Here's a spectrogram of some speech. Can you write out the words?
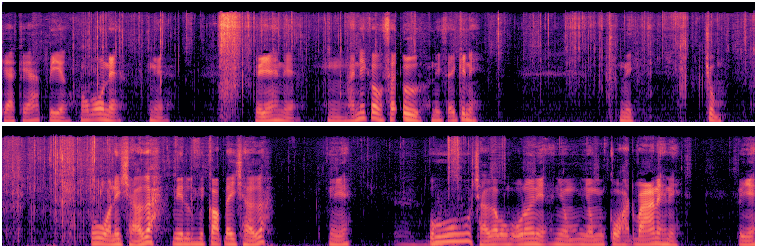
គេគេហៅពីងបងប្អូននេះនេះឃើញទេនេះហឹមហើយនេះក៏ស្អីអឺនេះស្អីគេនេះនេះជុំ អូអានេះជ្រៅហ៎វាវាកប់ដីជ្រៅហ៎ឃើញទេអូជ្រៅហ៎បងប្អូនអើយនេះខ្ញុំខ្ញុំគោះហាត់បាននេះនេះឃើញទេ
